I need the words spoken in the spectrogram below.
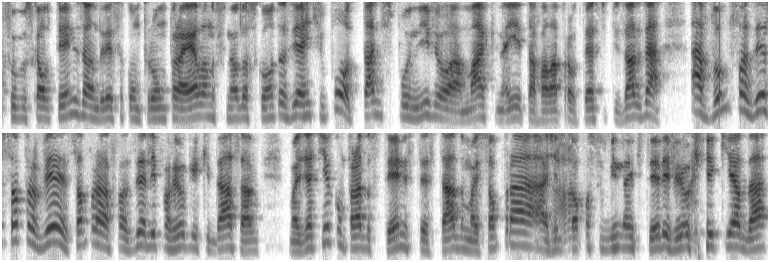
fui buscar o tênis, a Andressa comprou um para ela no final das contas, e a gente, pô, tá disponível a máquina aí, tava lá para o teste de pisadas, ah, ah, vamos fazer só para ver, só para fazer ali para ver o que que dá, sabe? Mas já tinha comprado os tênis, testado, mas só para a gente ah. só para subir na esteira e ver o que que ia dar.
